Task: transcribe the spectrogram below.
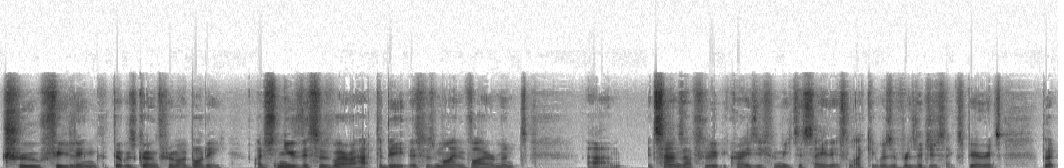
true feeling that was going through my body. I just knew this was where I had to be. This was my environment. Um, it sounds absolutely crazy for me to say this like it was a religious experience, but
